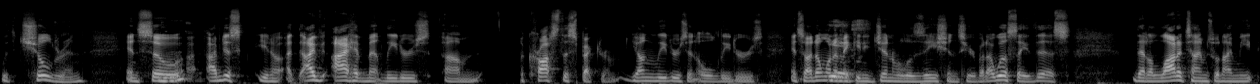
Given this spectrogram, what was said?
with children. And so mm-hmm. I'm just, you know, I've I have met leaders um, across the spectrum, young leaders and old leaders. And so I don't want yes. to make any generalizations here, but I will say this that a lot of times when I meet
